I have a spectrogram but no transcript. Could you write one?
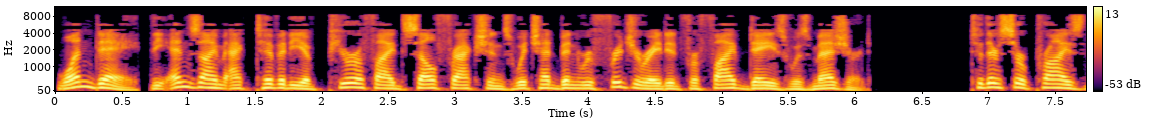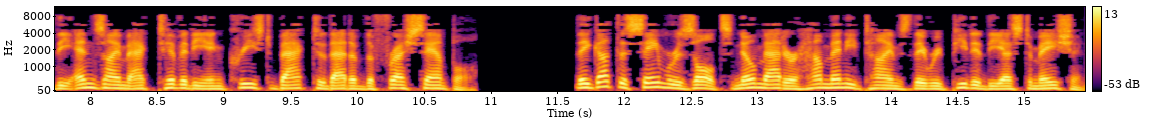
One day, the enzyme activity of purified cell fractions which had been refrigerated for five days was measured. To their surprise the enzyme activity increased back to that of the fresh sample. They got the same results no matter how many times they repeated the estimation.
